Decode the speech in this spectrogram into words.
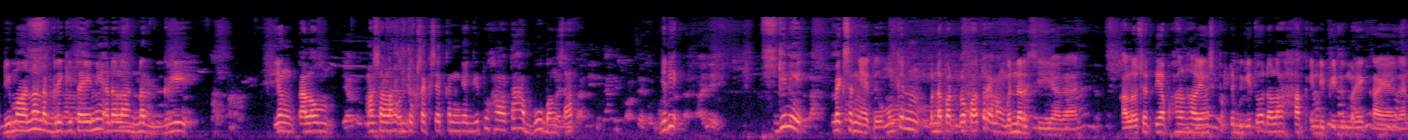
Di mana negeri kita ini adalah negeri yang kalau masalah untuk seks-seksan kayak gitu hal tabu bangsat. Jadi gini maksudnya itu mungkin pendapat propator emang bener sih ya kan? Kalau setiap hal-hal yang seperti begitu adalah hak individu mereka ya kan?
